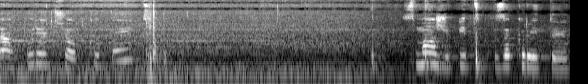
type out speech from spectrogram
Так, бурячок кипить. Смажу під закритою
